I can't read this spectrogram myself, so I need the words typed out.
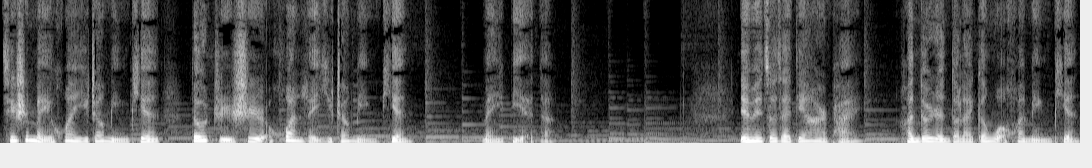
其实每换一张名片，都只是换了一张名片，没别的。因为坐在第二排，很多人都来跟我换名片。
